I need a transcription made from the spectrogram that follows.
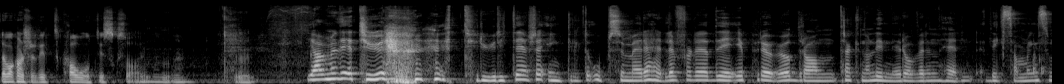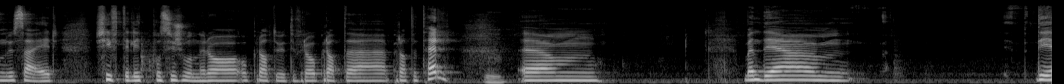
det var kanskje et litt kaotisk svar, men Ja, men jeg tror, jeg tror, ikke det er så enkelt å oppsummere heller. For det, det, jeg prøver å dra, trekke noen linjer over en hel diktsamling. Som du sier, skifte litt posisjoner og, og prate ut ifra og prate, prate til. Mm. Um, men det det,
